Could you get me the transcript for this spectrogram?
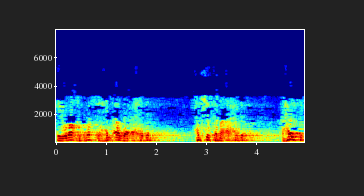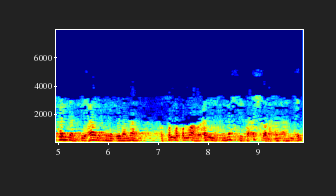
فيراقب نفسه هل آذى أحدا؟ هل شتم أحدا؟ هل تكلم في عالم من العلماء فسلط الله عليه في نفسه فأشغل عن أهل العلم؟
